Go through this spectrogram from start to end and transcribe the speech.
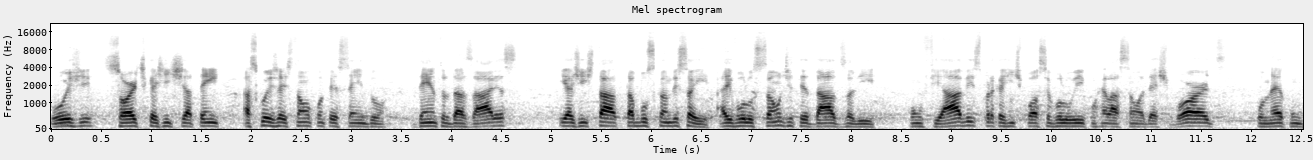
hoje, sorte que a gente já tem, as coisas já estão acontecendo dentro das áreas e a gente está tá buscando isso aí, a evolução de ter dados ali confiáveis para que a gente possa evoluir com relação a dashboards, com, né, com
